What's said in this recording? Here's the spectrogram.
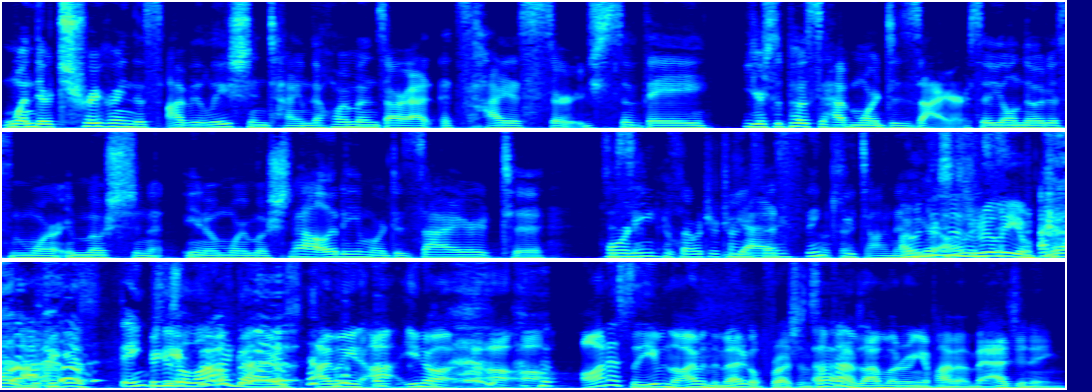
when they're triggering this ovulation time, the hormones are at its highest surge. So they, you're supposed to have more desire. So you'll notice more emotion, you know, more emotionality, more desire to. just- Horny? Is that what you're trying to say? yes, say? thank you, Donna. I mean, You're this is really important because Thank because you. a lot of guys. I mean, I, you know, uh, uh, honestly, even though I'm in the medical profession, sometimes I'm wondering if I'm imagining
